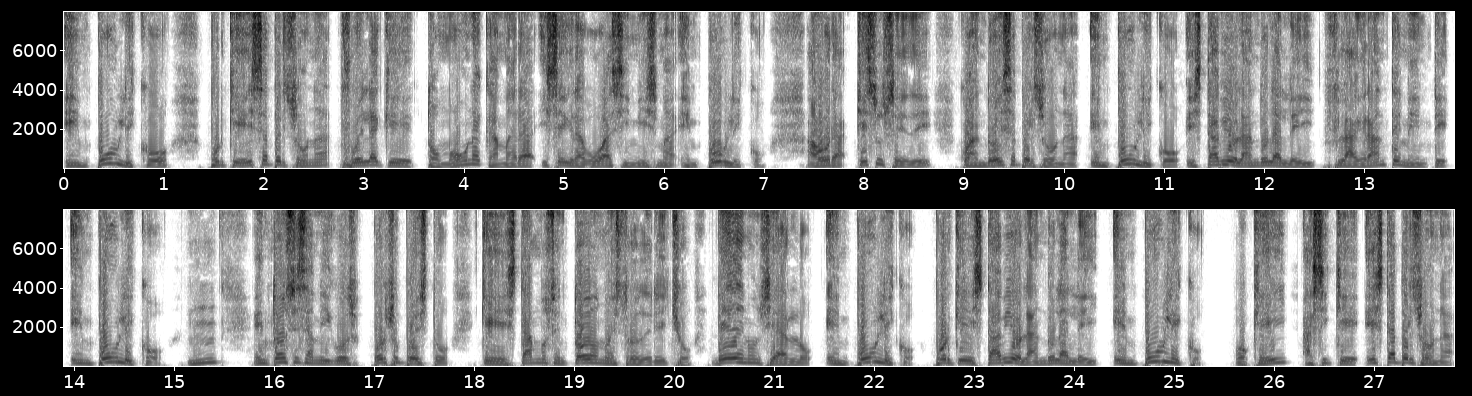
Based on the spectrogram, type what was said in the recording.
en público porque esa persona fue la que tomó una cámara y se grabó a sí misma en público. Ahora, ¿qué sucede cuando esa persona en público está violando la ley flagrantemente en público? ¿Mm? Entonces amigos, por supuesto que estamos en todo nuestro derecho de denunciarlo en público porque está violando la ley en público. ¿Ok? Así que esta persona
